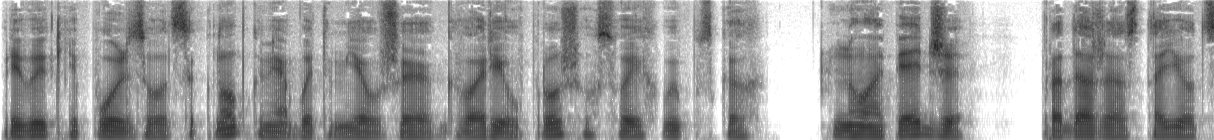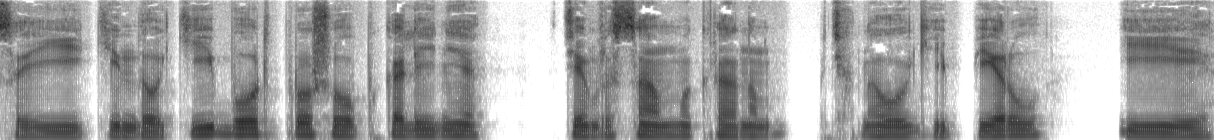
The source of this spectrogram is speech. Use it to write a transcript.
привыкли пользоваться кнопками, об этом я уже говорил в прошлых своих выпусках. Но опять же, продаже остается и Kindle Keyboard прошлого поколения с тем же самым экраном по технологии Perl, и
